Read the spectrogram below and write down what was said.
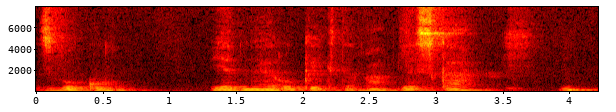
zvuku jedné ruky, která tleská. Hm?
